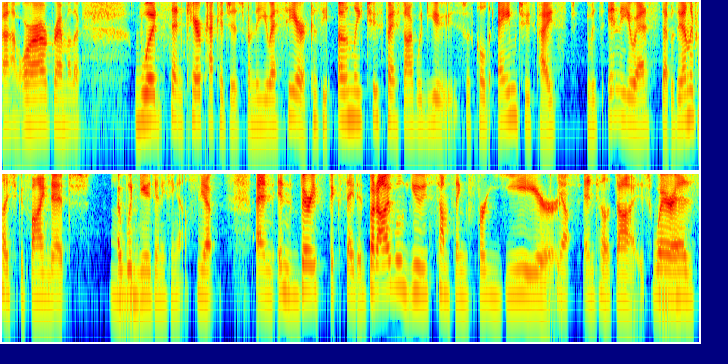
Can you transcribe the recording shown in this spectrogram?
uh, or our grandmother, would send care packages from the US here because the only toothpaste I would use was called AIM toothpaste. It was in the US. That was the only place you could find it. I wouldn't use anything else Yep. and in very fixated but i will use something for years Yeah. until it dies whereas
